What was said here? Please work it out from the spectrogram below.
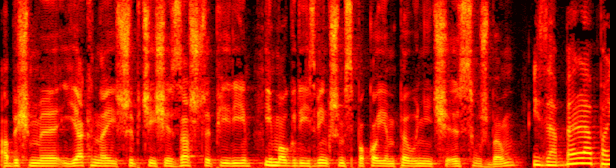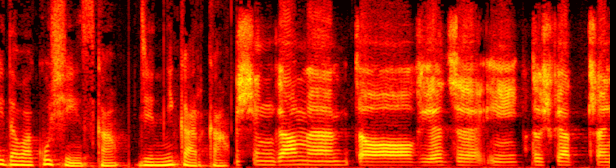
abyśmy jak najszybciej się zaszczepili i mogli z większym spokojem pełnić służbę. Izabela Pajdała-Kusińska, dziennikarka. Sięgamy do wiedzy i doświadczeń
